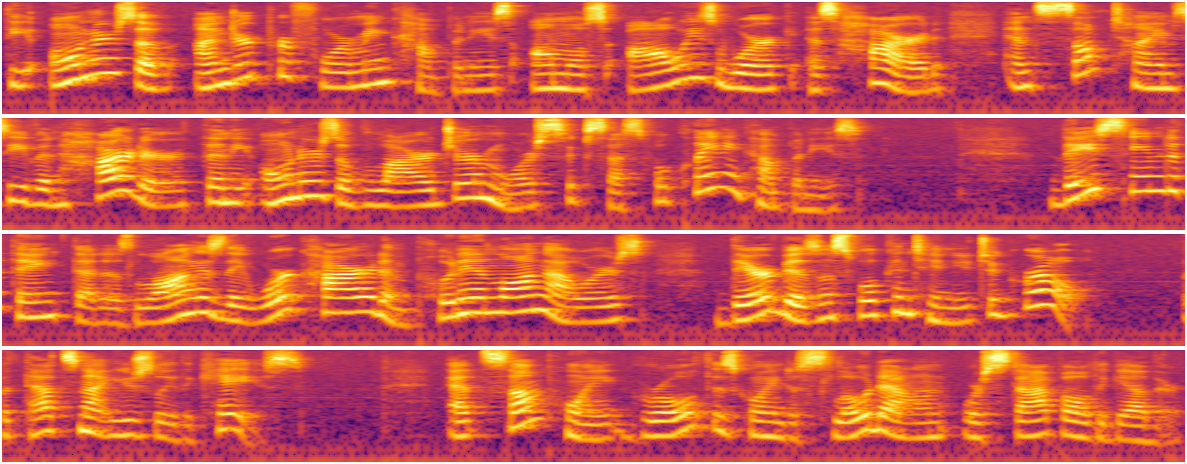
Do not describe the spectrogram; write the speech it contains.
The owners of underperforming companies almost always work as hard and sometimes even harder than the owners of larger, more successful cleaning companies. They seem to think that as long as they work hard and put in long hours, their business will continue to grow. But that's not usually the case. At some point, growth is going to slow down or stop altogether.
